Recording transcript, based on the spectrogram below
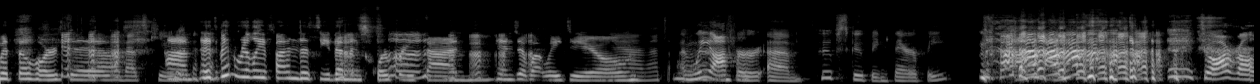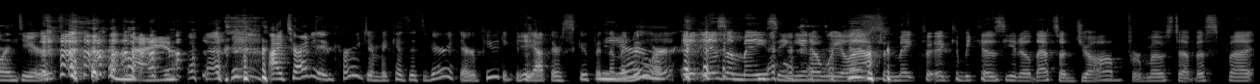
with the horses Oh, that's cute. um, it's been really fun to see them That's incorporate fun. that into what we do yeah, that's and we offer um, poop scooping therapy to our volunteers. Nice. I try to encourage them because it's very therapeutic to be out there scooping the Yeah. manure. it is amazing. You know, we laugh and make because you know that's a job for most of us, but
